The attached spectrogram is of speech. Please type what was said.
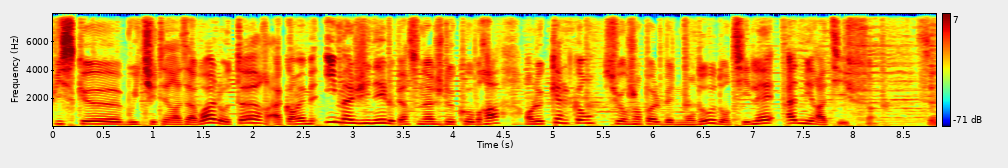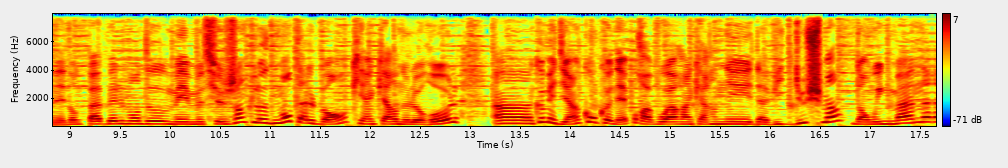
puisque Buichi Terasawa, l'auteur, a quand même imaginé le personnage de Cobra en le calquant sur Jean-Paul Belmondo, dont il est admiratif. Ce n'est donc pas Belmondo, mais monsieur Jean-Claude Montalban qui incarne le rôle, un comédien qu'on connaît pour avoir incarné David Duchemin dans Wingman.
